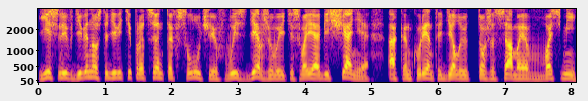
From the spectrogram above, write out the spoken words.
Если в 99% случаев вы сдерживаете свои обещания, а конкуренты делают то же самое в 8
